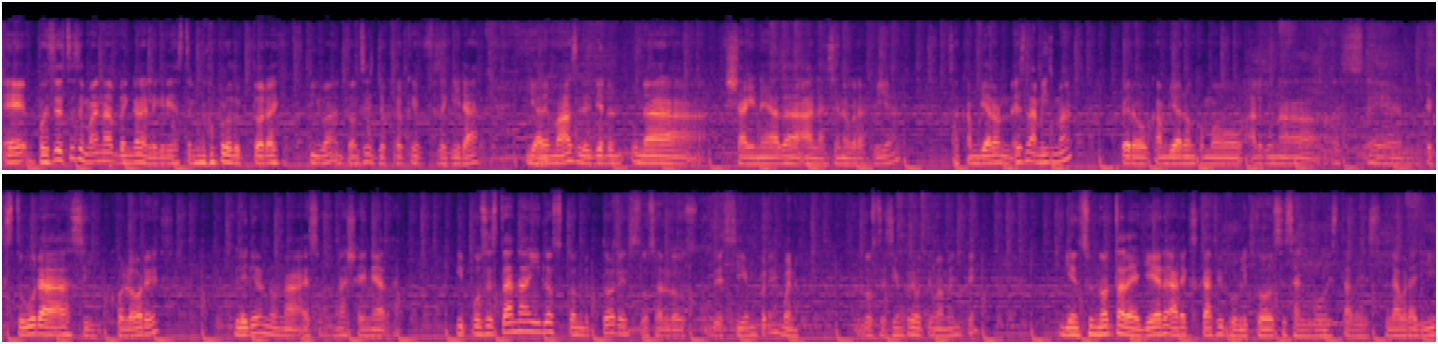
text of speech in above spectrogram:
Eh, pues esta semana Venga la Alegría estrenó productora ejecutiva, entonces yo creo que seguirá. Y además le dieron una shineada a la escenografía. O sea, cambiaron, es la misma, pero cambiaron como algunas eh, texturas y colores. Le dieron una, eso, una shineada. Y pues están ahí los conductores, o sea, los de siempre, bueno, los de siempre últimamente. Y en su nota de ayer, Alex Caffey publicó Se salvó esta vez. Laura G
